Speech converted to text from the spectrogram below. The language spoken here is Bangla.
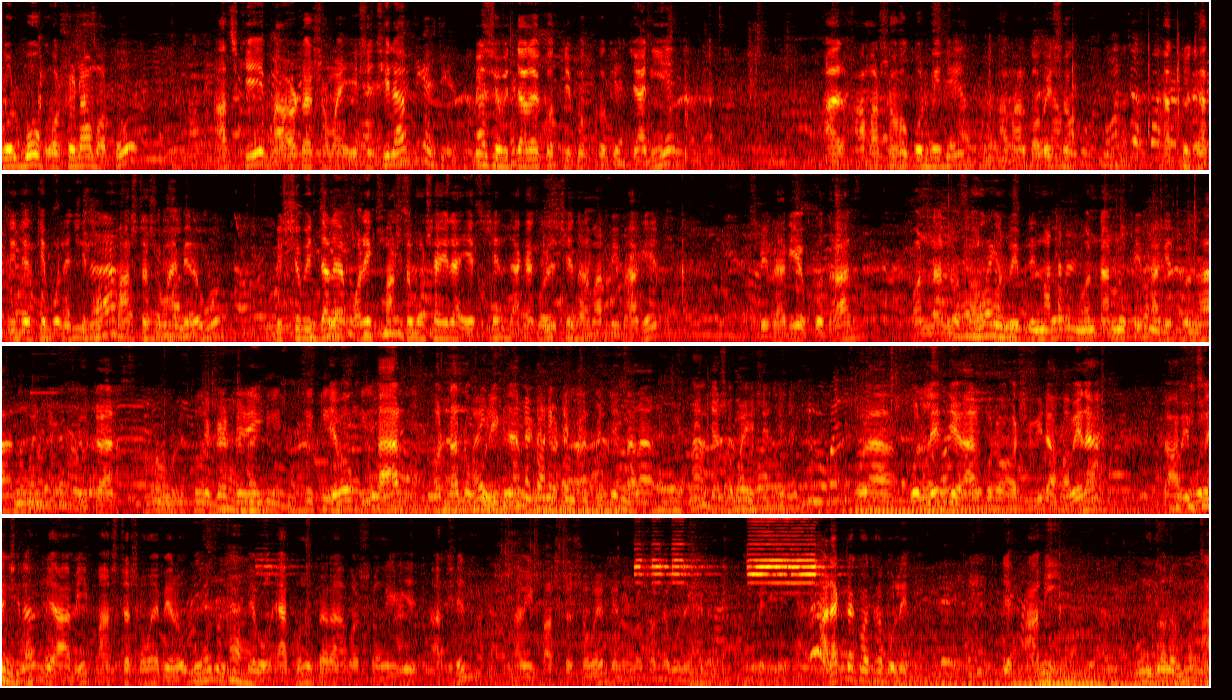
করব ঘোষণা মতো? আজকে বারোটার সময় এসেছিলাম বিশ্ববিদ্যালয় কর্তৃপক্ষকে জানিয়ে আর আমার সহকর্মীদের আমার গবেষক ছাত্রছাত্রীদেরকে বলেছিলাম পাঁচটার সময় বেরোবো। বিশ্ববিদ্যালয়ে অনেক মাস্টারমশাইরা এসছেন দেখা করেছেন আমার বিভাগের বিভাগীয় প্রধান অন্যান্য সহকর্মীবৃন্দ অন্যান্য বিভাগের প্রধান টিউটার সেক্রেটারি এবং তার অন্যান্য কলিগরা বিভিন্ন ডিপার্টমেন্টে তারা তিনটার সময় এসেছিলেন ওরা বললেন যে আর কোনো অসুবিধা হবে না। তো আমি বলেছিলাম যে আমি পাঁচটার সময় বেরোবো এবং এখনও তারা আমার সঙ্গে আছেন। আমি পাঁচটার সময় বেরোনোর কথা বলেছিলাম। আর একটা কথা বলে নিই যে আমি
